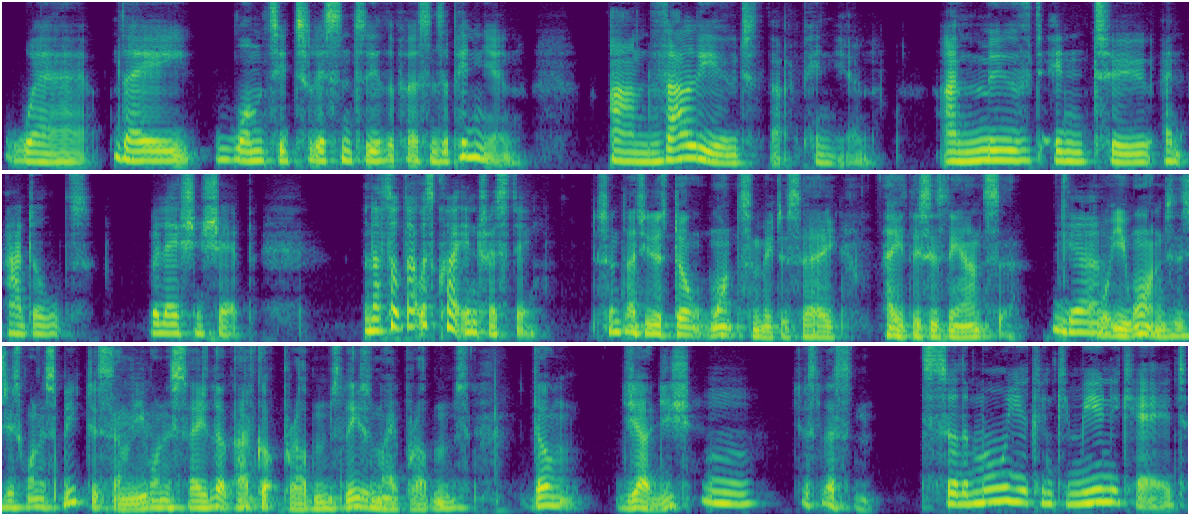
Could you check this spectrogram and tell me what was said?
where they wanted to listen to the other person's opinion and valued that opinion and moved into an adult relationship. And I thought that was quite interesting. Sometimes you just don't want somebody to say, "Hey, this is the answer." Yeah. What you want is just want to speak to somebody. You want to say, "Look, I've got problems. These are my problems." Don't judge. Mm. Just listen. So the more you can communicate,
